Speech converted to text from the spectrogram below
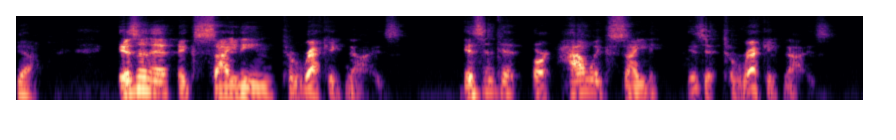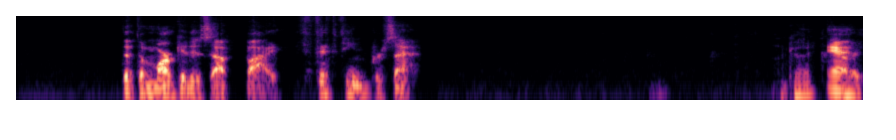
yeah. Isn't it exciting to recognize? Isn't it or how exciting is it to recognize that the market is up by 15%? Okay. And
